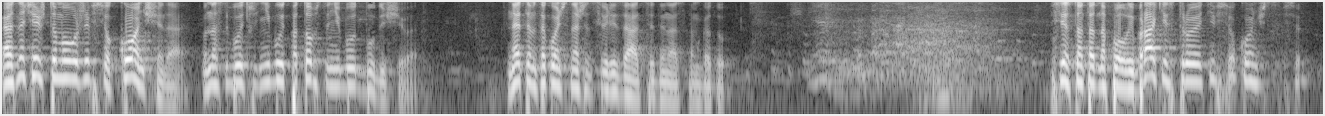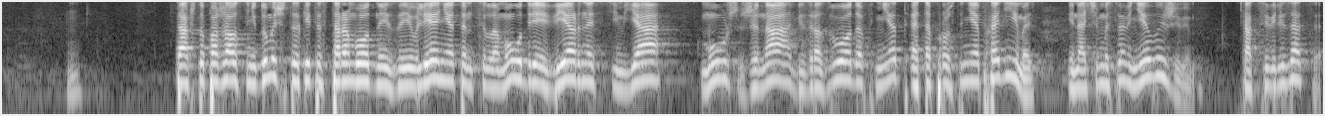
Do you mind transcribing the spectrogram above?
Означает, что мы уже все, кончено. У нас будет, не будет потомства, не будет будущего. На этом закончится наша цивилизация в 2012 году. Все станут однополые браки строить, и все кончится. Все. Так что, пожалуйста, не думайте, что какие-то старомодные заявления, там целомудрие, верность, семья, муж, жена, без разводов. Нет, это просто необходимость. Иначе мы с вами не выживем, как цивилизация.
